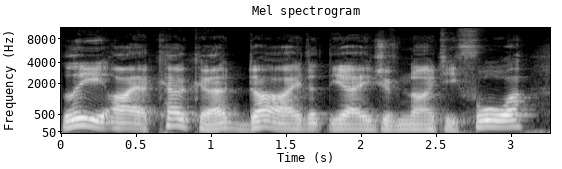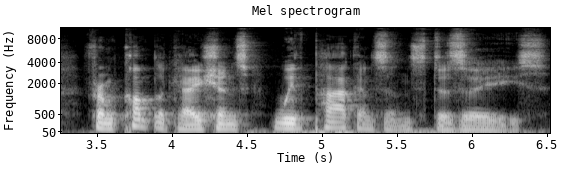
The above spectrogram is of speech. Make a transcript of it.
Lee Iacocca died at the age of 94 from complications with Parkinson's disease.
